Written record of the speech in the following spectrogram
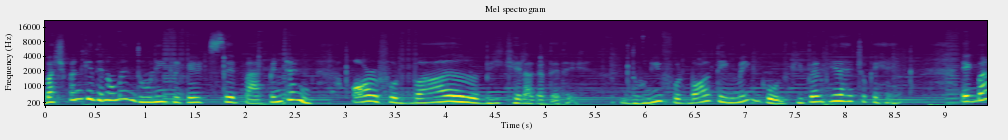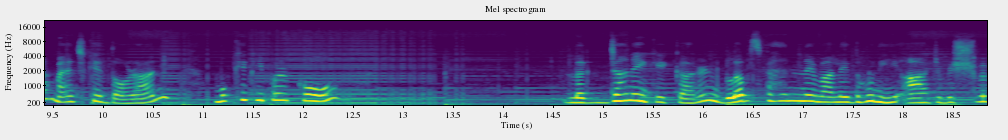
बचपन के दिनों में धोनी क्रिकेट से बैडमिंटन और फुटबॉल भी खेला करते थे। धोनी फुटबॉल टीम में गोलकीपर भी रह चुके हैं। एक बार मैच के दौरान मुख्य कीपर को लग जाने के कारण ग्लव्स पहनने वाले धोनी आज विश्व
